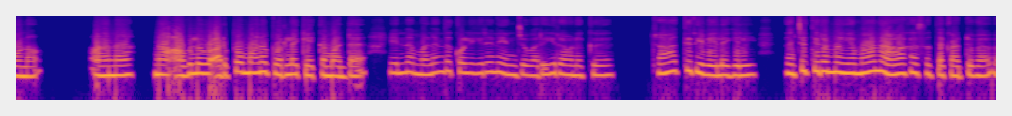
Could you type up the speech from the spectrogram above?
போனான் ஆனா நான் அவ்வளவு அற்பமான பொருளை கேட்க மாட்டேன். என்ன மணந்து கொள்கிறேன் என்று வருகிறவனுக்கு ராத்திரி வேளையில் நட்சத்திரமயமான ஆகாசத்தை காட்டுவேன்.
